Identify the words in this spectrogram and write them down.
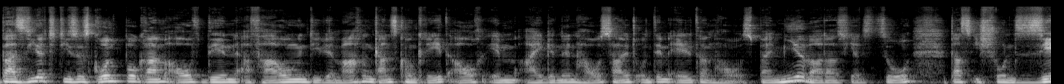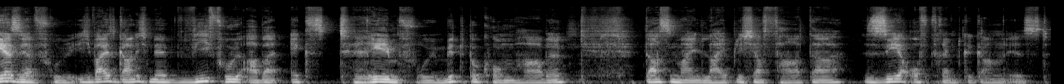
basiert dieses Grundprogramm auf den Erfahrungen, die wir machen, ganz konkret auch im eigenen Haushalt und im Elternhaus. Bei mir war das jetzt so, dass ich schon sehr, sehr früh, ich weiß gar nicht mehr wie früh, aber extrem früh mitbekommen habe, dass mein leiblicher Vater sehr oft fremdgegangen ist.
